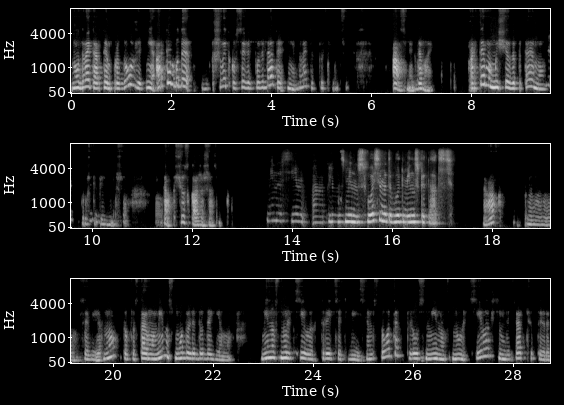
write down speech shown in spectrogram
Ну, давайте Артем продовжить. Ні, Артем буде швидко все відповідати. Ні, давайте хтось інший. Асмік, давай. Артема ми ще запитаємо трошки пізніше. Так, що скажеш, Асмік? Минус 7 плюс минус 8 это будет минус 15. Так, це вірно. Тобто ставимо мінус, модулі додаємо. Мінус 0,38 плюс мінус 0,74.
